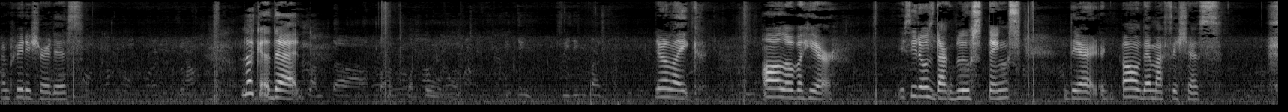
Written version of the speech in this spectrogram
I'm pretty sure it is. Look at that. They're like all over here. You see those dark blue things? They're all of them are fishes.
